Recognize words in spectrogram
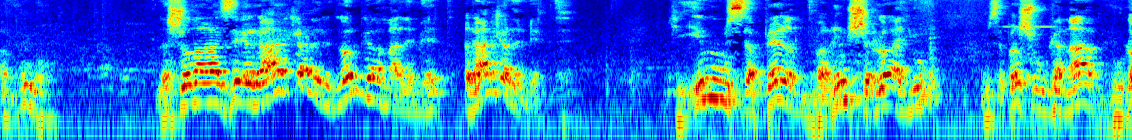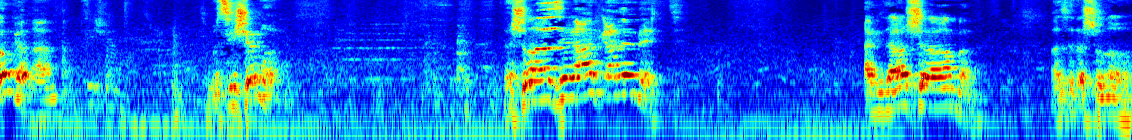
הפוך. לשון הרע זה רק על אמת, לא גם על אמת, רק על אמת. כי אם הוא מספר דברים שלא היו, הוא מספר שהוא גנב, והוא לא גנב. זה מוציא שם רע. הרע זה רק על אמת. הגדרה של הרמב"ם, מה זה הרע?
